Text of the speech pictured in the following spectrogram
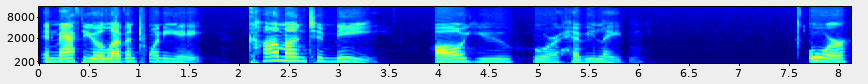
in Matthew 11:28, Come unto me, all you who are heavy laden, or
